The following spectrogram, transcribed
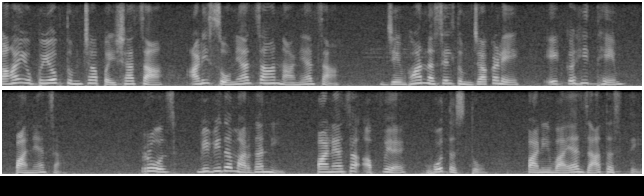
काय उपयोग तुमच्या पैशाचा आणि सोन्याचा नाण्याचा? जेव्हा नसेल तुमच्याकडे एकही थेंब पाण्याचा. रोज विविध मार्गांनी पाण्याचा अपव्यय होत असतो. पाणी वाया जात असते.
